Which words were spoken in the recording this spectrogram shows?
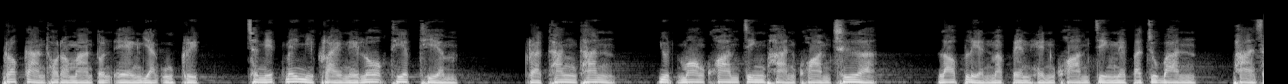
เพราะการทรมานตนเองอย่างอุกฤษชนิดไม่มีใครในโลกเทียบเทียม กระทั่งท่าน หยุดมองความจริงผ่านความเชื่อ แล้วเปลี่ยนมาเป็นเห็นความจริงในปัจจุบัน ผ่านส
